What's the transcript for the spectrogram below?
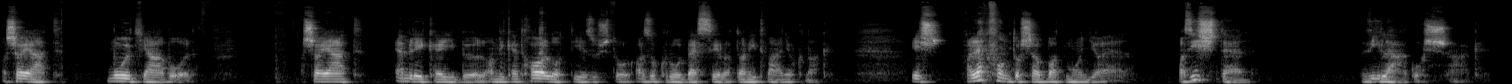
a saját múltjából, a saját emlékeiből, amiket hallott Jézustól, azokról beszél a tanítványoknak. És a legfontosabbat mondja el. Az Isten világosság.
